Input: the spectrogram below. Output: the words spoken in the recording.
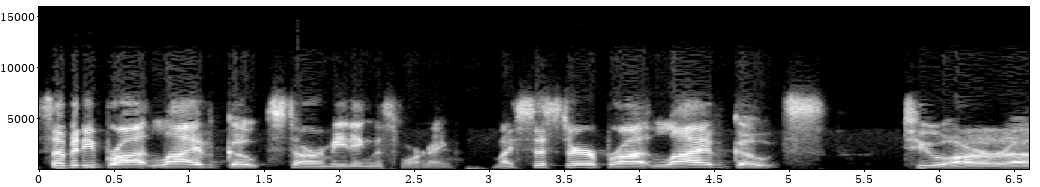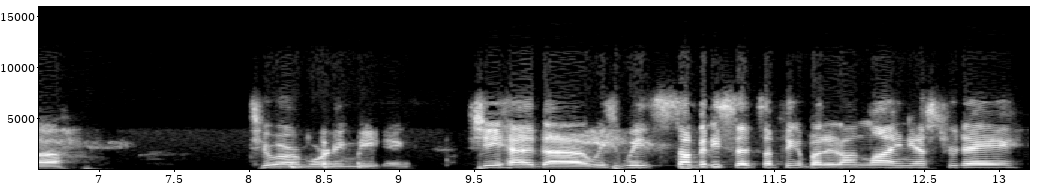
Somebody brought live goats to our meeting this morning. My sister brought live goats to our uh, to our morning meeting. She had uh, we we somebody said something about it online yesterday,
